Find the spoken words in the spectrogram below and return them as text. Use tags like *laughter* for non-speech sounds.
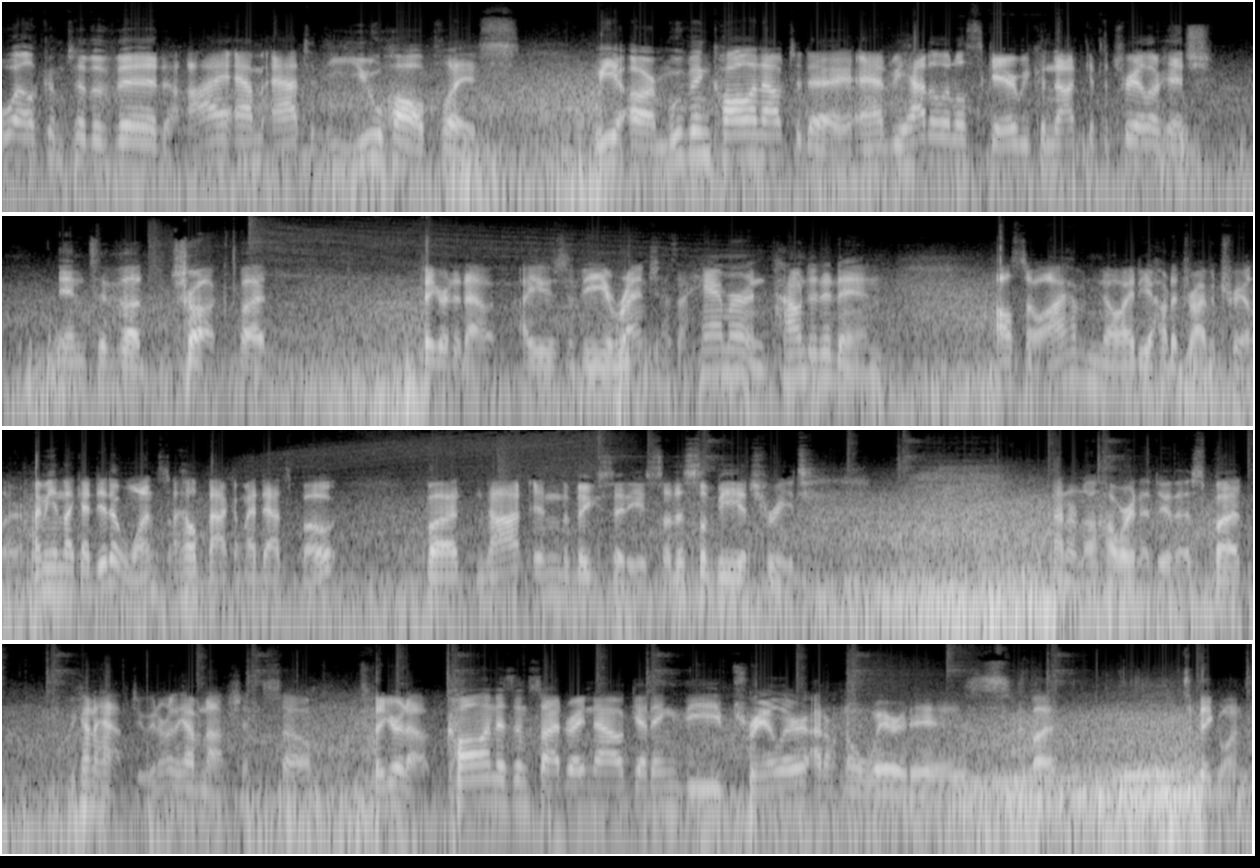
Welcome to the vid. I am at the U-Haul place. We are moving Colin out today, and we had a little scare. We could not get the trailer hitch into the truck, but figured it out. I used the wrench as a hammer and pounded it in. Also, I have no idea how to drive a trailer. I mean, like I did it once. I helped back up my dad's boat, but not in the big cities, so this will be a treat. I don't know how we're gonna do this, but we kind of have to. We don't really have an option, so let's figure it out. Colin is inside right now getting the trailer. I don't know where it is, but it's a big one.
